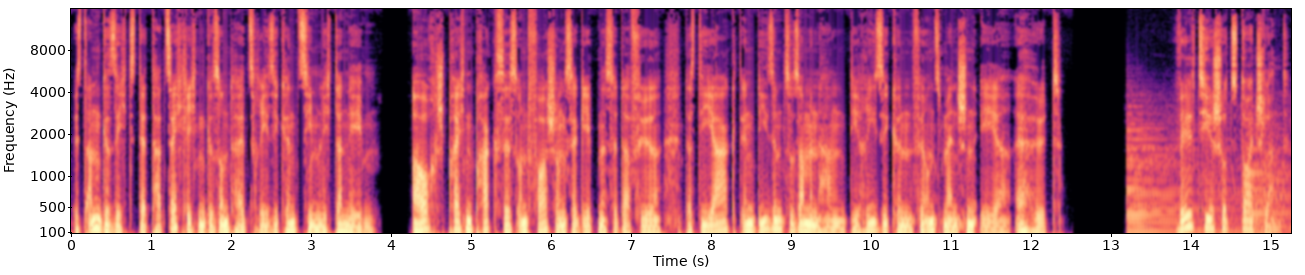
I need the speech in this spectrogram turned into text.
ist angesichts der tatsächlichen Gesundheitsrisiken ziemlich daneben. Auch sprechen Praxis- und Forschungsergebnisse dafür, dass die Jagd in diesem Zusammenhang die Risiken für uns Menschen eher erhöht. Wildtierschutz Deutschland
